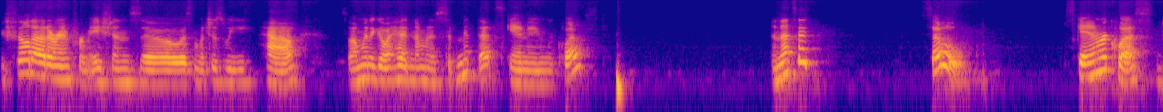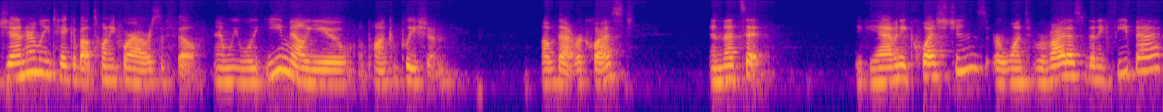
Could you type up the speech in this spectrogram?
we filled out our information, so as much as we have. So I'm going to go ahead and I'm going to submit that scanning request. And that's it. So scan requests generally take about 24 hours to fill, and we will email you upon completion of that request. And that's it. If you have any questions or want to provide us with any feedback,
